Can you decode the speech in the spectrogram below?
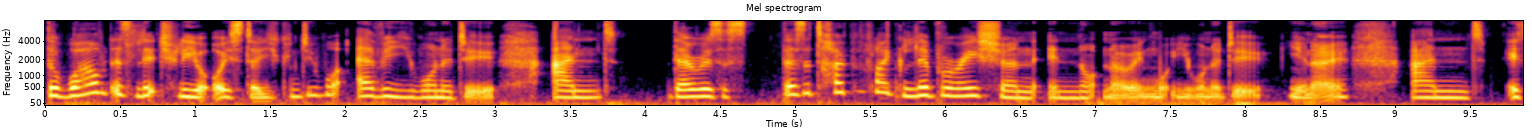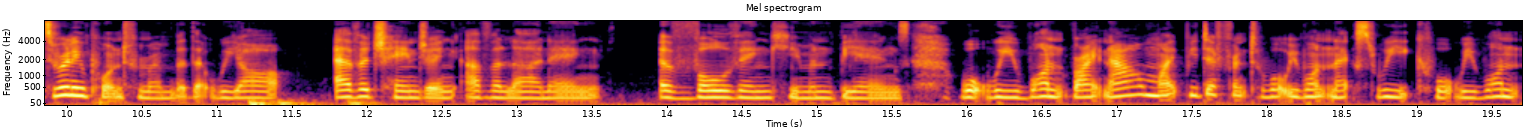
the world is literally your oyster. You can do whatever you want to do. And there is a there's a type of like liberation in not knowing what you want to do, you know? And it's really important to remember that we are ever changing, ever learning, evolving human beings. What we want right now might be different to what we want next week. What we want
